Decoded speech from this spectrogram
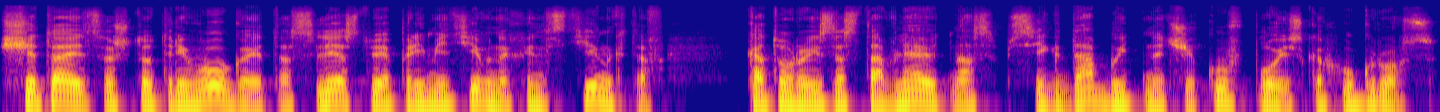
Считается, что тревога — это следствие примитивных инстинктов — которые заставляют нас всегда быть начеку в поисках угроз.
